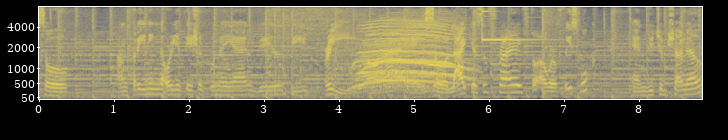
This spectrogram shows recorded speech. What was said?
So ang training na orientation po na yan will be free. Okay, so like and subscribe to our Facebook and YouTube channel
